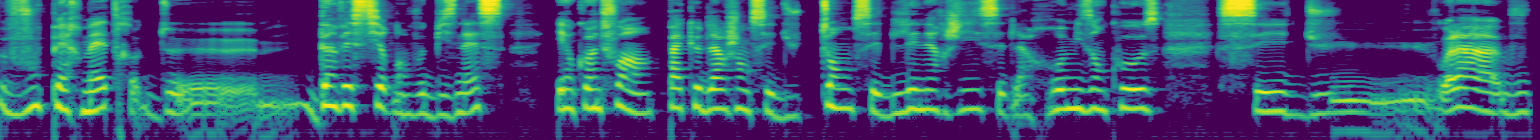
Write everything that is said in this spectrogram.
vous permettre d'investir dans votre business. Et encore une fois, hein, pas que de l'argent, c'est du temps, c'est de l'énergie, c'est de la remise en cause, c'est du... Voilà, vous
